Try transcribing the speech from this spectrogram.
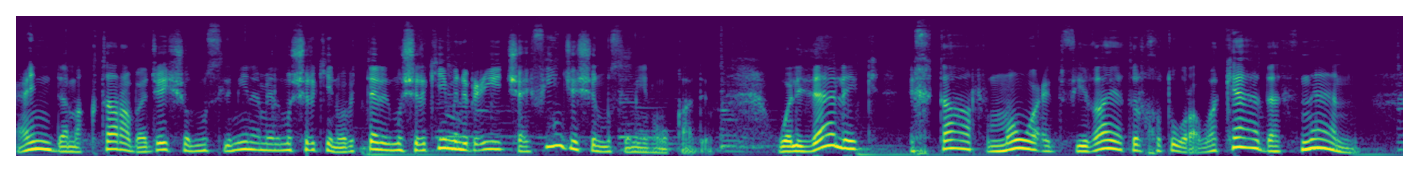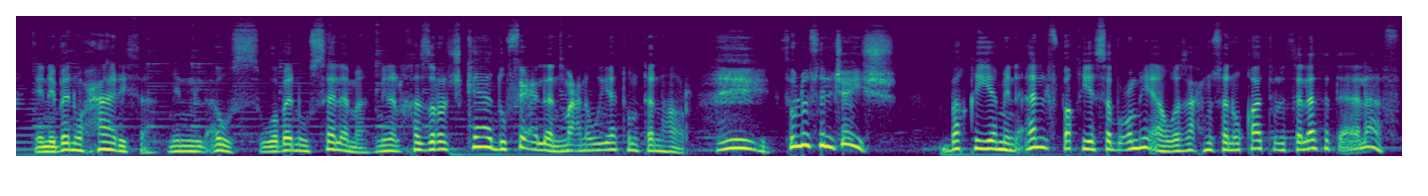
عندما اقترب جيش المسلمين من المشركين وبالتالي المشركين من بعيد شايفين جيش المسلمين هو قادم. ولذلك اختار موعد في غاية الخطورة وكاد اثنان يعني بنو حارثة من الأوس وبنو سلمة من الخزرج كادوا فعلا معنوياتهم تنهار. ثلث الجيش. بقي من ألف بقي سبعمائة ونحن سنقاتل ثلاثة آلاف.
